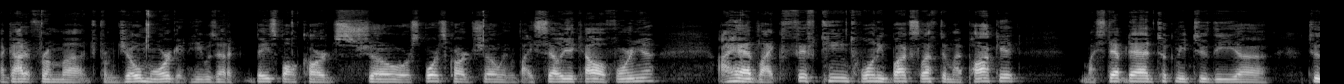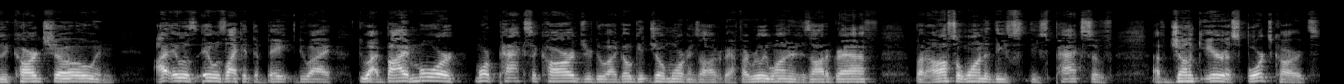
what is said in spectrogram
I got it from uh, from Joe Morgan. He was at a baseball card show or sports card show in Visalia, California. I had like 15, 20 bucks left in my pocket. My stepdad took me to the uh, to the card show and I, it was it was like a debate. Do I do I buy more more packs of cards or do I go get Joe Morgan's autograph? I really wanted his autograph, but I also wanted these these packs of of junk era sports cards.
